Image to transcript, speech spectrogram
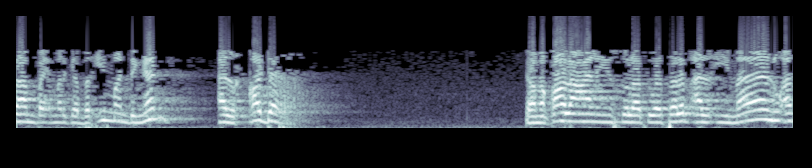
sampai mereka beriman dengan al-qadar. Kama qala alaihi salatu wasallam al-imanu an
